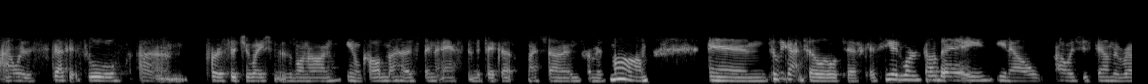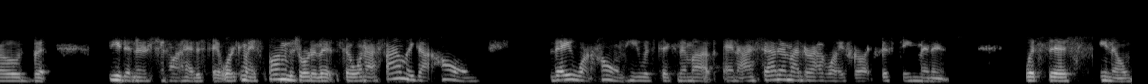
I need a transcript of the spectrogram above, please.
I was stuck at school um, for a situation that was going on. You know, called my husband, asked him to pick up my son from his mom. And so we got into a little tiff because he had worked all day. You know, I was just down the road, but he didn't understand why I had to stay at work. Anyway, long and short of it. So when I finally got home, they weren't home. He was picking them up. And I sat in my driveway for like 15 minutes with this, you know,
